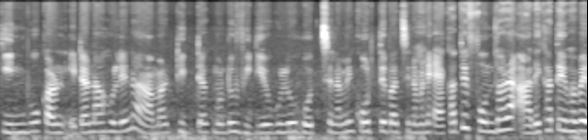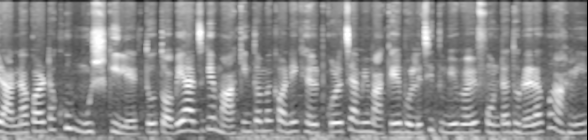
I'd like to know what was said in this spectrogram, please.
কিনবো, কারণ এটা না হলে না আমার ঠিকঠাক মতো ভিডিওগুলো হচ্ছে না। আমি করতে পারছি না। মানে এক হাতে ফোন ধরা, আরেক হাতে এভাবে রান্না করাটা খুব মুশকিলের। তো তবে আজকে মা কিন্তু আমাকে অনেক হেল্প করেছে। আমি মাকে বলেছি, তুমি এভাবে ফোনটা ধরে রাখো, আমি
